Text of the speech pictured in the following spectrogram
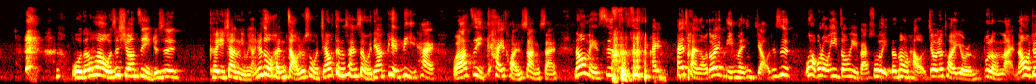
我的话，我是希望自己就是。可以像你们一样，就是我很早就说，我只要登山社，我一定要变厉害，我要自己开团上山。然后每次 开开团了，我都会临门一脚，就是我好不容易终于把所有都弄好，结果就突然有人不能来，然后我就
